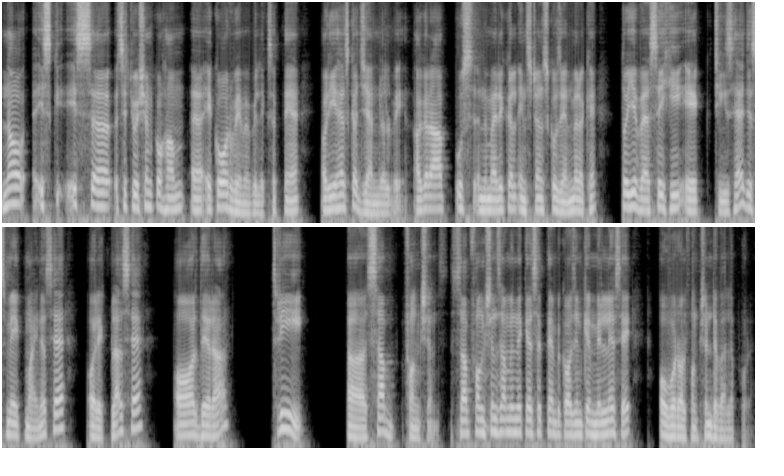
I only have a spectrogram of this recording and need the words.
नाउ इस इस सिचुएशन uh, को हम uh, एक और वे में भी लिख सकते हैं और ये है इसका जनरल वे अगर आप उस न्यूमेरिकल इंस्टेंस को जेन में रखें तो ये वैसे ही एक चीज़ है जिसमें एक माइनस है और एक प्लस है और there are three sub functions sub functions हम इन्हें कह सकते हैं बिकॉज़ इनके मिलने से ओवरऑल फ़ंक्शन डेवलप हो रहा है।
